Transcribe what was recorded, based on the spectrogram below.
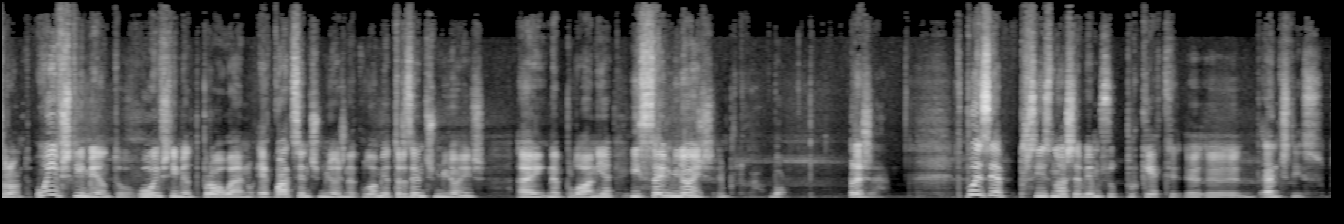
Pronto. O investimento, o investimento para o ano é 400 milhões na Colômbia, 300 milhões em, na Polónia e 100 milhões em Portugal. Bom, para já. Depois é preciso nós sabermos o porquê que, eh, eh, antes disso.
